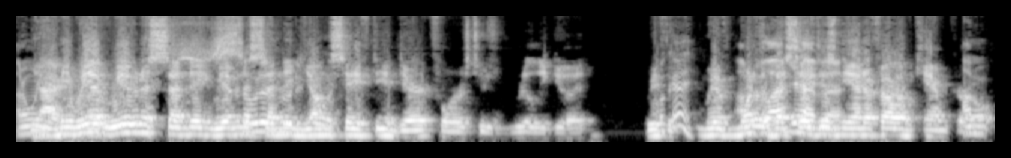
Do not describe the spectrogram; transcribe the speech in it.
I don't want Yeah, to. I mean we have we have an ascending we have an So did ascending young Ford. safety in Darrick Forrest who's really good. We have, Okay. we have I'm one of the best safeties in the NFL in Cam Curl.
